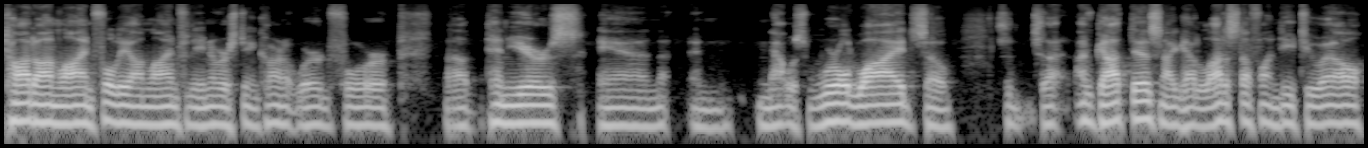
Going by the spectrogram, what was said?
taught online, fully online for the University Incarnate Word for uh, 10 years and, and, and that was worldwide. So, so, so, I've got this and I got a lot of stuff on D2L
